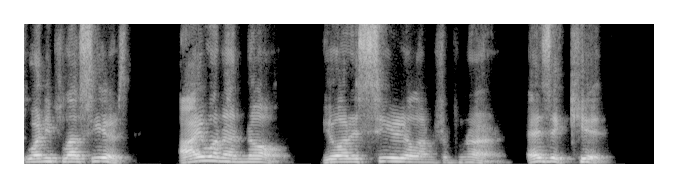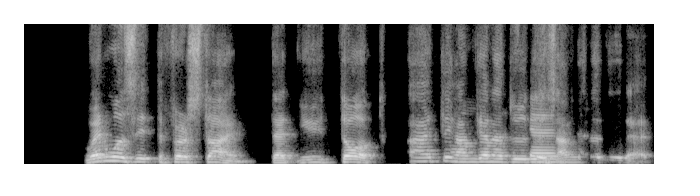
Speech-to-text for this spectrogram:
20 plus years. I want to know you are a serial entrepreneur. As a kid, when was it the first time that you thought, I think I'm going to do this, I'm going to do that?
